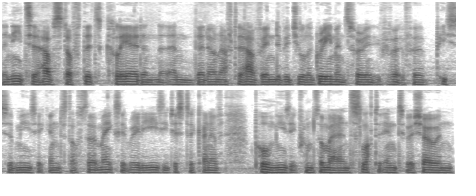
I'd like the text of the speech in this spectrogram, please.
they need to have stuff that's cleared and and they don't have to have individual agreements for for, for pieces of music and stuff. So it makes it really easy just to kind of pull music from somewhere and slot it into a show and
